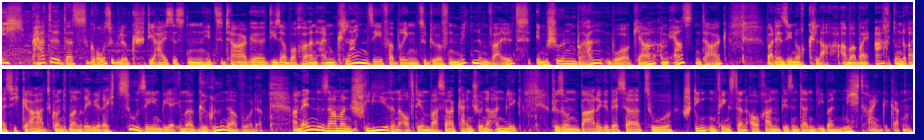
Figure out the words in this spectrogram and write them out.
Ich hatte das große Glück, die heißesten Hitzetage dieser Woche an einem kleinen See verbringen zu dürfen, mitten im Wald im schönen Brandenburg. Ja, am ersten Tag war der See noch klar, aber bei 38 Grad konnte man regelrecht zusehen, wie er immer grüner wurde. Am Ende sah man Schlieren auf dem Wasser, kein schöner Anblick. Für so ein Badegewässer zu stinken fing es dann auch an und wir sind dann lieber nicht reingegangen.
